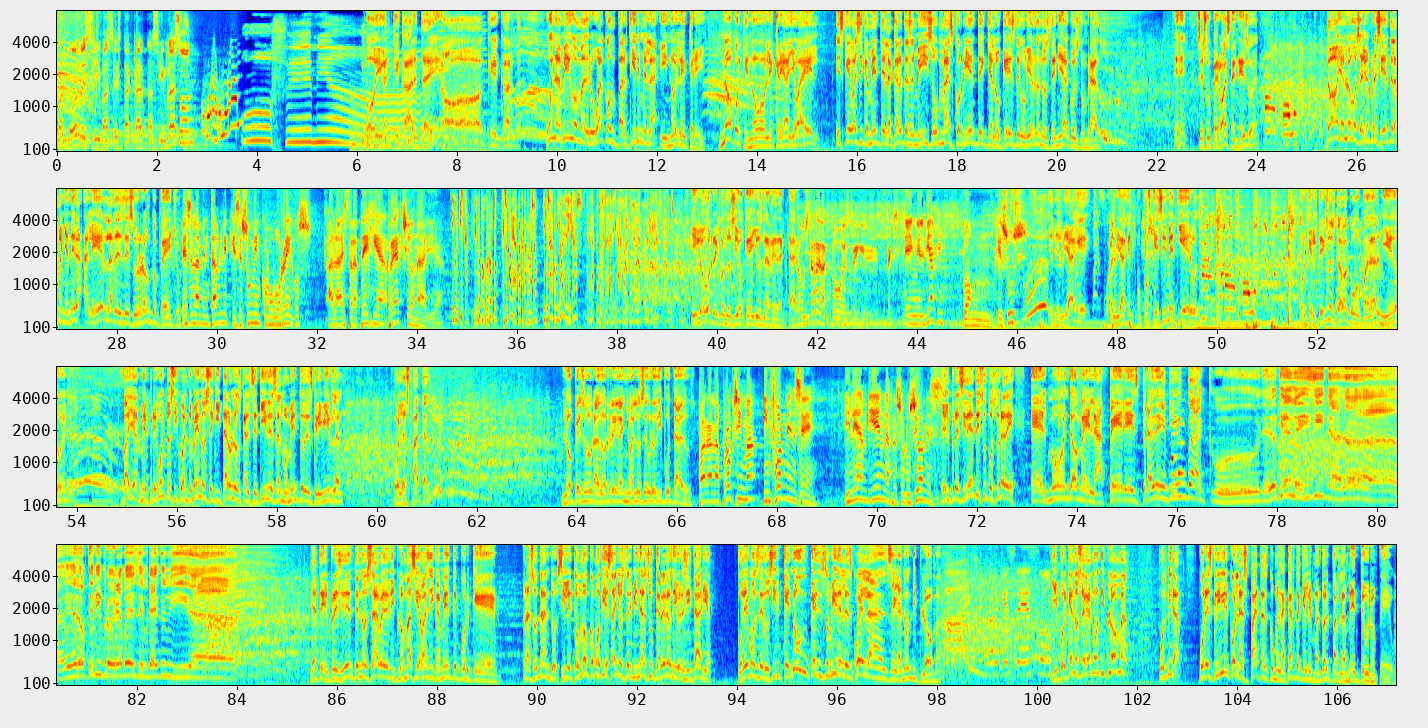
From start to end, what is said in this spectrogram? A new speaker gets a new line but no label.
cuando recibas esta carta sin razón.
Oigan, qué carta, ¿eh? Oh, qué carta. Un amigo madrugó a compartírmela y no le creí. No porque no le crea yo a él. Es que básicamente la carta se me hizo más corriente que a lo que este gobierno nos tenía acostumbrados. se superó hasta en eso, ¿eh? No, ya luego salió el presidente de la mañanera a leerla desde su ronco pecho.
Es lamentable que se sumen como borregos a la estrategia reaccionaria
y golpista del grupo corrupto que se opone a la cuarta transformación impulsada por millones de mexicanos
Y luego reconoció que ellos la redactaron.
¿Usted redactó este eh, texto?
En el viaje con Jesús.
¿En el viaje? ¿Cuál viaje? ¿O pues que se metieron? Porque el texto estaba como para dar miedo, ¿eh? Vaya, me pregunto si cuando menos se quitaron los calcetines al momento de escribirla. Con las patas. López Obrador regañó a los eurodiputados.
Para la próxima, infórmense y lean bien las resoluciones.
El presidente y su postura de el mundo me la Pérez de mi vacuna, no tiene medicina, no. Adopte mi programa de Sembrando Vida. Fíjate, el presidente no sabe de diplomacia básicamente porque, razonando, si le tomó como 10 años terminar su carrera universitaria, podemos deducir que nunca en su vida en la escuela se ganó un diploma.
Ay, no, ¿qué es eso?
¿Y por qué no se ganó un diploma? Pues mira, por escribir con las patas como la carta que le mandó al Parlamento Europeo.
